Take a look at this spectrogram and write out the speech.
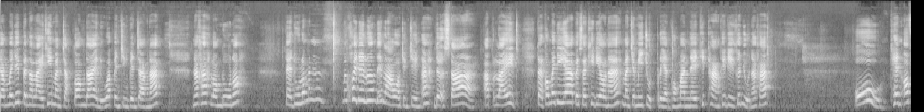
ยังไม่ได้เป็นอะไรที่มันจับต้องได้หรือว่าเป็นจริงเป็นจังนะนะคะ ลองดูเนาะแต่ดูแล้วมันไม่ค่อยได้เรื่องได้ราวอะจริง ๆอะ The Star Upright แต่ก็ไม่ได้แย่ไปซะทีเดียวนะ มันจะมีจุดเปลี่ยนของมันในทิศทางที่ดีขึ้นอยู่นะคะ โอ้ ten of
